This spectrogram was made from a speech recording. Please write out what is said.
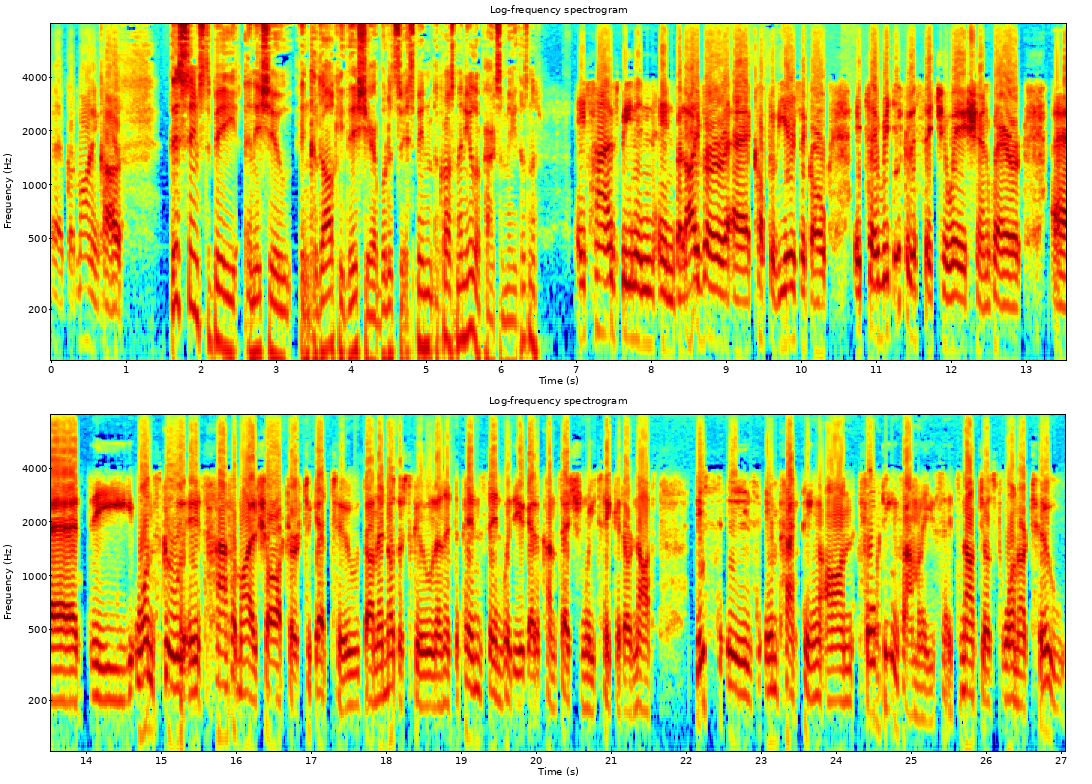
Uh, good morning, Carl. This seems to be an issue in Kildare this year, but it's it's been across many other parts of Meath, hasn't it? It has been in, in Ballivor uh, a couple of years ago. It's a ridiculous situation where uh, the one school is half a mile shorter to get to than another school, and it depends then whether you get a concessionary ticket or not. This is impacting on 14 families. It's not just one or two.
